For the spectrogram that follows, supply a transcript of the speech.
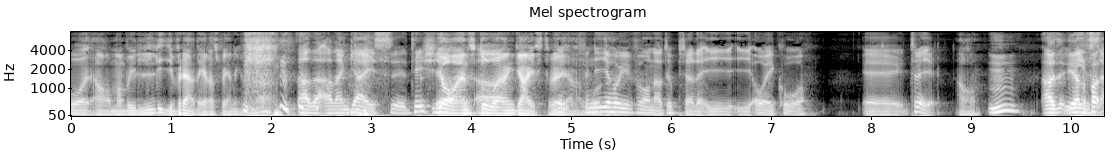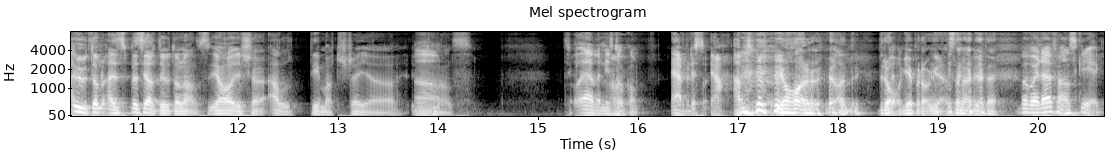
Och ja, man var ju livrädd hela spelningen. Hade hade han gais t-shirt? Ja, en stor en Gais-tröja. För, för ni har ju för vana att uppträda i, i AIK-tröjor. Ja. Mm. Alltså, I alla Minst fall sagt. utom, äh, speciellt utomlands. Jag kör alltid matchtröja utomlands. och även i Stockholm. Även det så, ja absolut. Jag har, jag har dragit på de gränserna lite. Men var det därför han skrek?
